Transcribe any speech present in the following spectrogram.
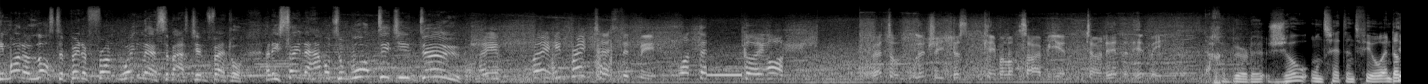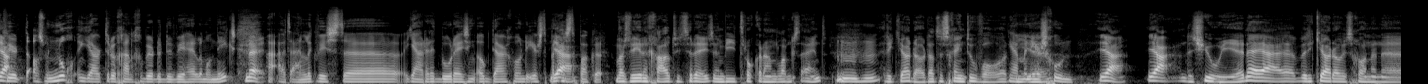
he might have lost a bit of front wing there, Sebastian Vettel. And he's saying to Hamilton, "What did you do?" He, he brake tested me. What the going on? Vettel literally just came alongside me and turned in and hit me. Er gebeurde zo ontzettend veel. En dat Ja. weer, als we nog een jaar terug gaan, gebeurde er weer helemaal niks. Nee. Maar uiteindelijk wist eh, ja, Red Bull Racing ook daar gewoon de eerste prijs Ja. te pakken. Het was weer een chaotische race. En wie trok er aan het langste eind? Mhm. Ricciardo, dat is geen toeval. hoor. Ja, meneer eh, Schoen. Ja, ja, de Shoei. Nee, ja, eh, Ricciardo is gewoon een, eh,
